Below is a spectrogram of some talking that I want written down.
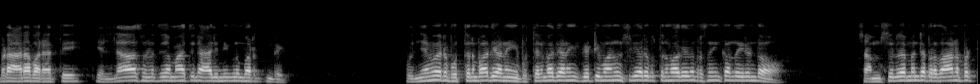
ഇവിടെ ആരാ പറയാത്തത് എല്ലാ സുന്നത്തി ജമാഅത്തിന്റെ ആലിമ്യങ്ങളും പറഞ്ഞിട്ടുണ്ട്. കുഞ്ഞമ്മ പുത്തൻപാതിയാണെങ്കിൽ പുത്തൻപാതിയാണെങ്കിൽ കെ ടി മാനു മുസ്ലിയാർ പുത്തൻപാതി എന്ന് പ്രസംഗിക്കാൻ തരുന്നുണ്ടോ ഷംസുലമന്റെ പ്രധാനപ്പെട്ട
